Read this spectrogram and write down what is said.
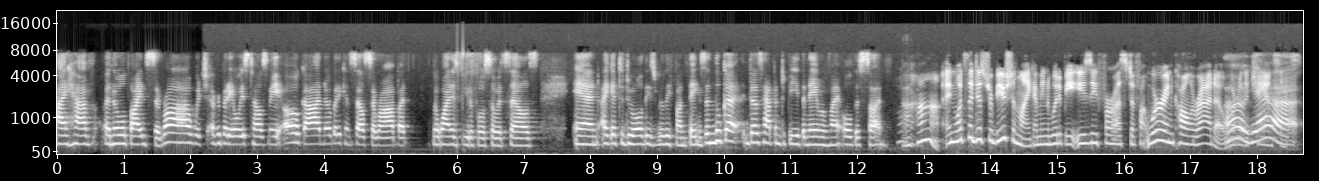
I have an old vine Syrah, which everybody always tells me, oh God, nobody can sell Syrah, but the wine is beautiful, so it sells. And I get to do all these really fun things. And Luca does happen to be the name of my oldest son. Uh huh. And what's the distribution like? I mean, would it be easy for us to find? We're in Colorado. What oh, are the yeah. chances?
